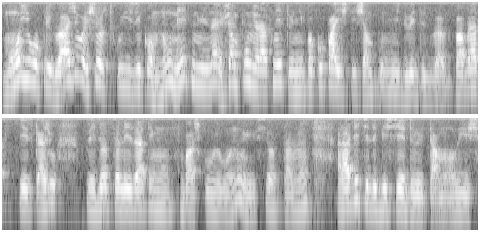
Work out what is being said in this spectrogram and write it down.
Мой его приглаживай шерстку языком. Ну, нет, не знаю, шампунь раз нету, не покупаешь ты шампунь медведя. По-братски тебе скажу, придется лизать ему башку его, ну и все остальное. Родители беседуют там, видишь,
